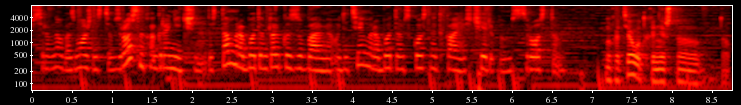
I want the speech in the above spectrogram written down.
все равно возможности взрослых ограничены. То есть там мы работаем только с зубами, у детей мы работаем с костной тканью, с черепом, с ростом. Ну, хотя вот, конечно, там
